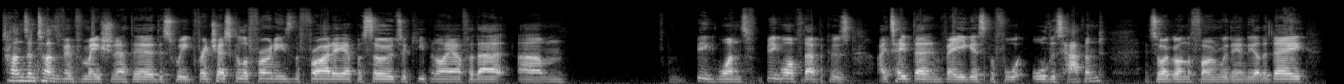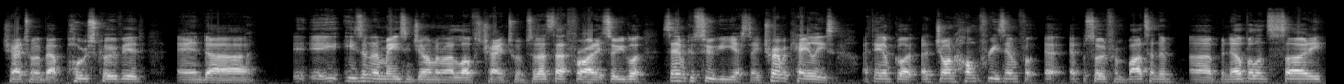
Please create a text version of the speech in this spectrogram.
tons and tons of information out there this week. Francesco Lafranconi's the Friday episode, so keep an eye out for that. Um, big ones, big one for that because I taped that in Vegas before all this happened, and so I got on the phone with him the other day, chatted to him about post COVID, and uh, it, it, he's an amazing gentleman. I love chatting to him. So that's that Friday. So you've got Sam Casuga yesterday, Trevor Kallies. I think I've got a John Humphreys episode from Bartender uh, Benevolent Society,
